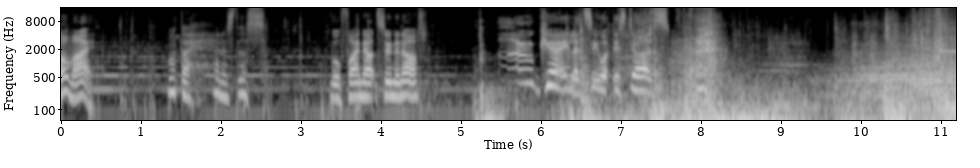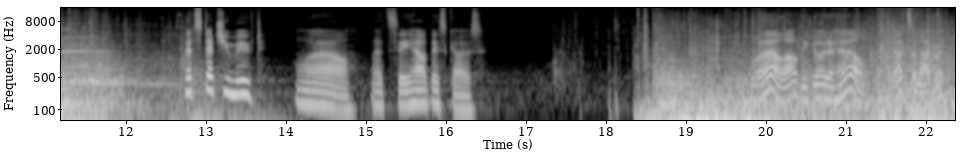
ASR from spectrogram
Oh my. What the hell is this? We'll find out soon enough. Okay, let's see what this does. That statue moved. Well, let's see how this goes. Well, I'll be going to hell. That's elaborate.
